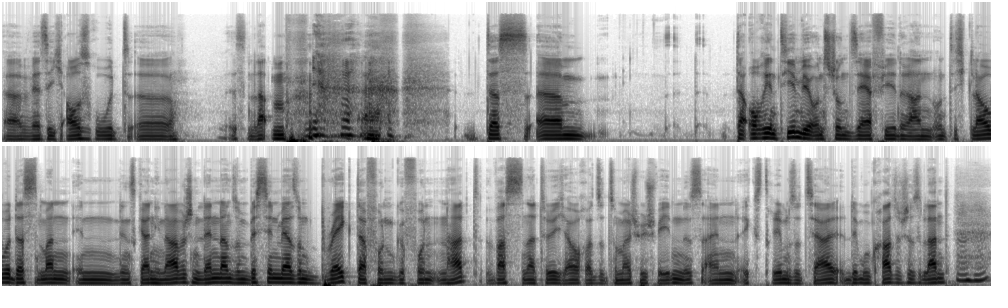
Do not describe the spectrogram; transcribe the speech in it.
äh, wer sich ausruht, äh, ist ein Lappen. Das ähm, da orientieren wir uns schon sehr viel dran. Und ich glaube, dass man in den skandinavischen Ländern so ein bisschen mehr so einen Break davon gefunden hat, was natürlich auch, also zum Beispiel Schweden ist ein extrem sozialdemokratisches Land, mhm.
